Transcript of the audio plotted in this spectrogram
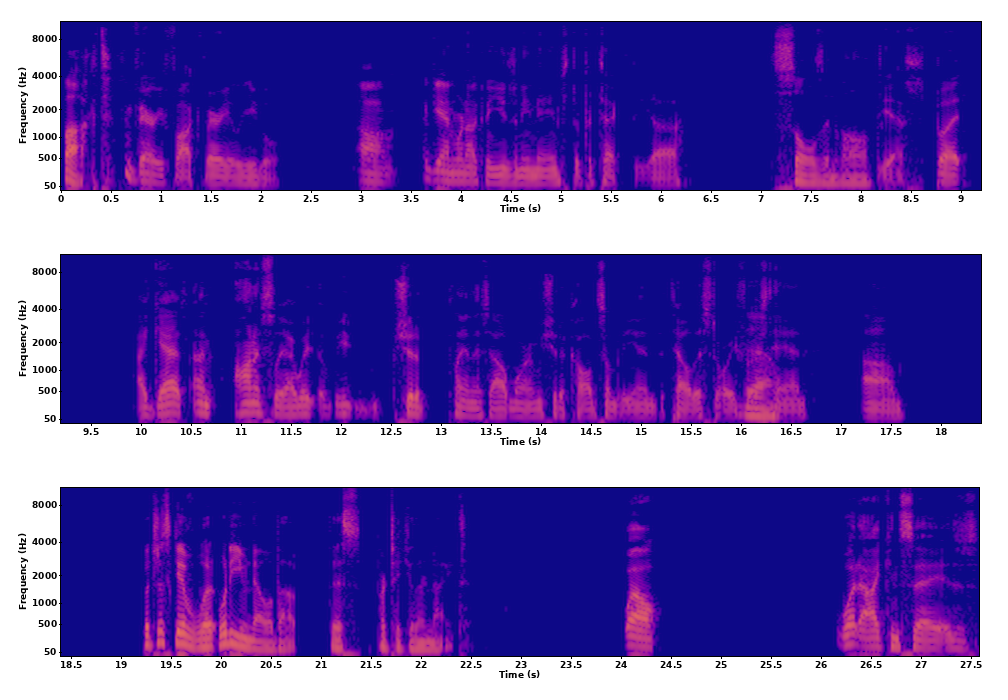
Fucked. very fucked, very illegal. Um again, we're not going to use any names to protect the uh Souls involved. Yes, but I guess, and honestly, I would we should have planned this out more, and we should have called somebody in to tell this story Yeah. firsthand. Um, But just give what what do you know about this particular night? well, what I can say is,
